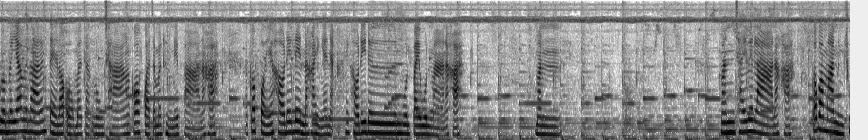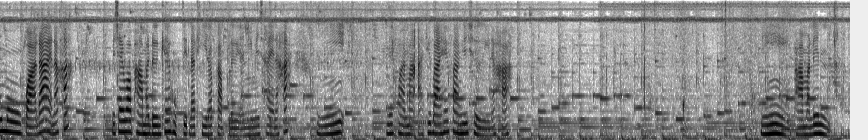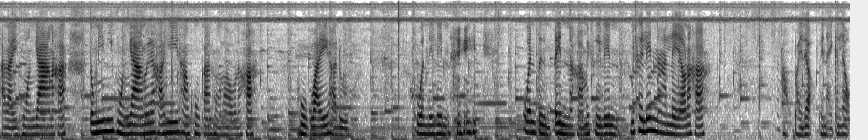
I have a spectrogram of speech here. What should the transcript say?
รวมระยะเวลาตั้งแต่เราออกมาจากโรงช้างแล้วก็กว่าจะมาถึงในป่านะคะ แล้วก็ปล่อยให้เขาได้เล่นนะคะ อย่างเงี้ยเนี่ยให้เขาได้เดินวนไปวนมานะคะ มัน มันใช้เวลานะคะ ก็ประมาณ 1 ชั่วโมงกว่าได้นะคะ ไม่ใช่ว่าพามาเดินแค่ 6-7 นาทีแล้วกลับเลยอันนี้ไม่ใช่นะคะ อันนี้แม่ควานมาอธิบายให้ฟังเฉยๆนะคะนี่ พามาเล่น อะไรห่วงยางนะคะ ตรงนี้มีห่วงยางด้วยนะคะ ที่ทางโครงการของเรานะคะผูกไว้ค่ะดูอ้วนได้เล่นอ้วนตื่นเต้นนะคะ ไม่เคยเล่น ไม่เคยเล่นนานแล้วนะคะ เอาไปแล้วไปไหนกันแล้ว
